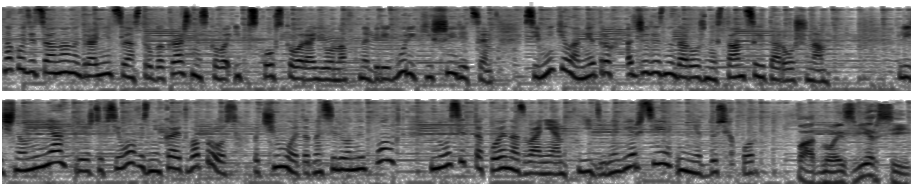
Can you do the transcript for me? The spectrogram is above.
Находится она на границе Строгокрасненского и Псковского районов, на берегу реки Ширицы, в 7 километрах от железнодорожной станции Торошина. Лично у меня прежде всего возникает вопрос, почему этот населенный пункт носит такое название. Единой версии нет до сих пор. По одной из версий,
